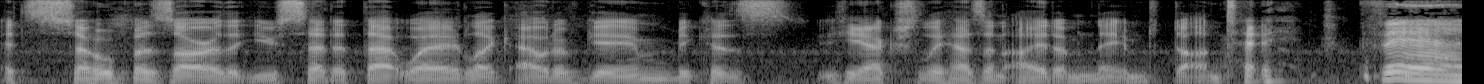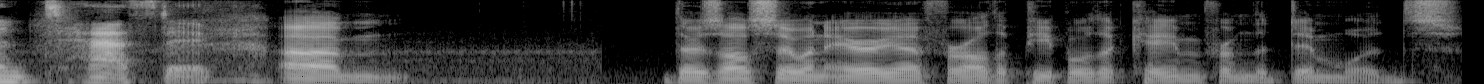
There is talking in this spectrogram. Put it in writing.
It's so bizarre that you said it that way, like out of game, because he actually has an item named Dante. Fantastic. Um, there's also an area for all the people that came from the dim woods.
